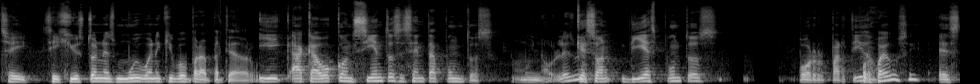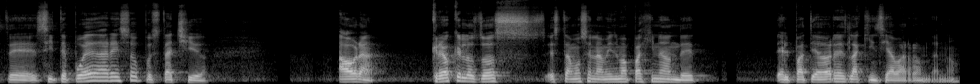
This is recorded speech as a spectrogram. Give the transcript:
Sí, sí, Houston es muy buen equipo para el pateador. Y acabó con 160 puntos, Muy nobles, güey. que son 10 puntos por partido. Por juego, sí. Este, si te puede dar eso, pues está chido. Ahora, creo que los dos estamos en la misma página donde el pateador es la quinceava ronda, ¿no?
